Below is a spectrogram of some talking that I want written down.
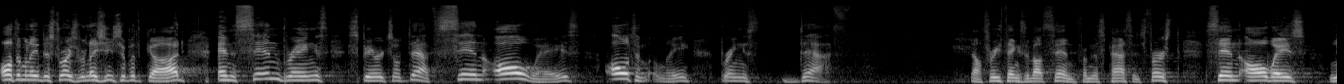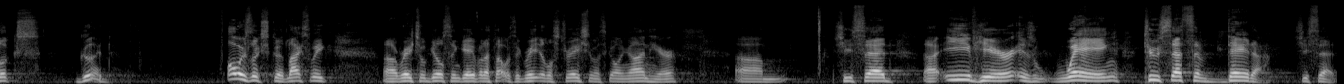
Ultimately, it destroys relationship with God. And sin brings spiritual death. Sin always, ultimately, brings death. Now, three things about sin from this passage. First, sin always looks good. Always looks good. Last week, uh, Rachel Gilson gave what I thought was a great illustration of what's going on here. Um, she said, uh, Eve here is weighing two sets of data, she said.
